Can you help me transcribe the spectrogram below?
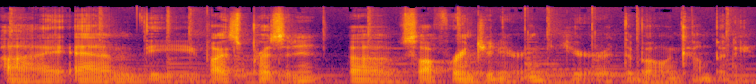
I am the Vice President of Software Engineering here at the Boeing Company.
